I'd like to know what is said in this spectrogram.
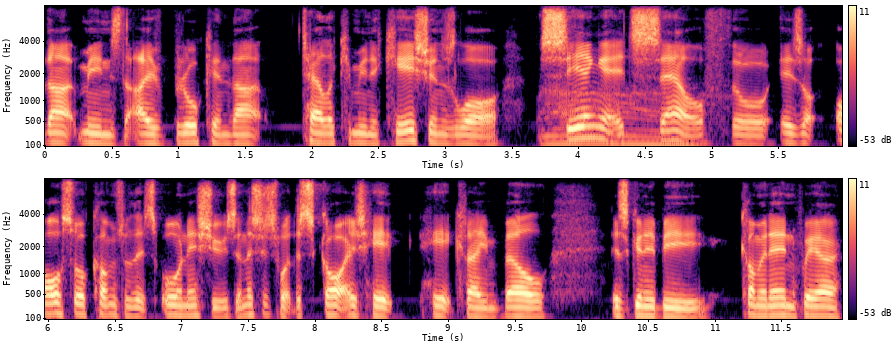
that means that i've broken that telecommunications law saying it Ah. itself though is also comes with its own issues and this is what the scottish hate hate crime bill is going to be coming in where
